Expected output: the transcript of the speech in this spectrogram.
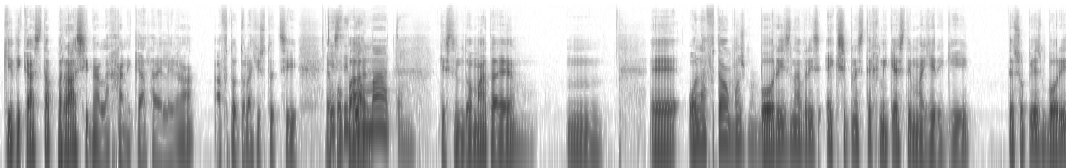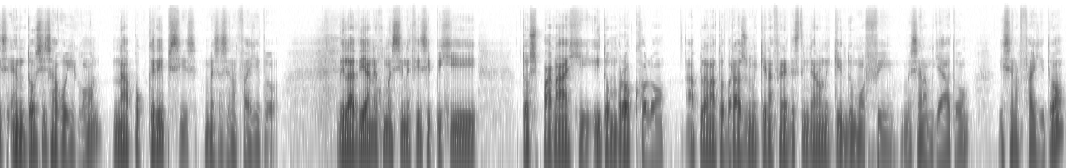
Και ειδικά στα πράσινα λαχανικά θα έλεγα. Αυτό τουλάχιστον έτσι Και έχω στην πάρει. ντομάτα. Και στην ντομάτα, ε. Μμ. ε όλα αυτά όμως μπορείς να βρεις έξυπνες τεχνικές στη μαγειρική, τις οποίες μπορείς εντός εισαγωγικών να αποκρύψεις μέσα σε ένα φαγητό. Δηλαδή αν έχουμε συνηθίσει π.χ. το σπανάχι ή τον μπρόκολο, απλά να το βράζουμε και να φαίνεται στην κανονική του μορφή μέσα σε ένα πιάτο ή σε ένα φαγητό,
